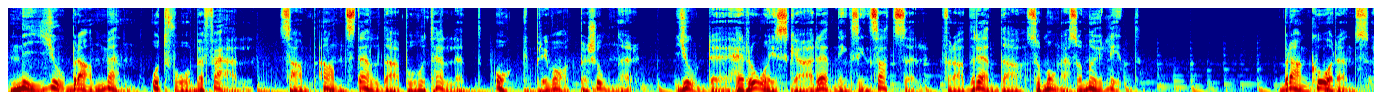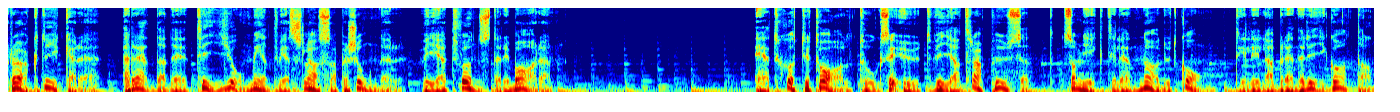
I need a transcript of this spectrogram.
Nio brandmän och två befäl samt anställda på hotellet och privatpersoner gjorde heroiska räddningsinsatser för att rädda så många som möjligt. Brandkårens rökdykare räddade tio medvetslösa personer via ett fönster i baren. Ett 70-tal tog sig ut via trapphuset som gick till en nödutgång till Lilla Brännerigatan.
